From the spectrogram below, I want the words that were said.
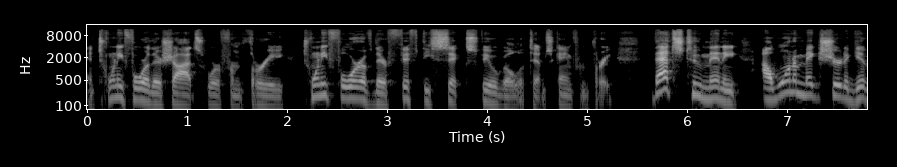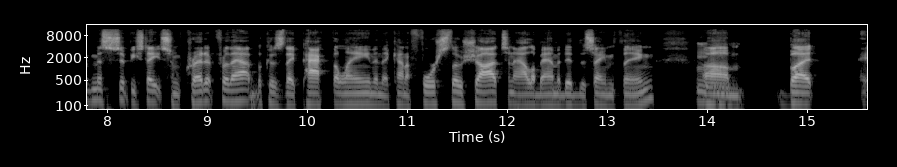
And 24 of their shots were from three. 24 of their 56 field goal attempts came from three. That's too many. I want to make sure to give Mississippi State some credit for that because they packed the lane and they kind of forced those shots, and Alabama did the same thing. Mhm. Um, but eh,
